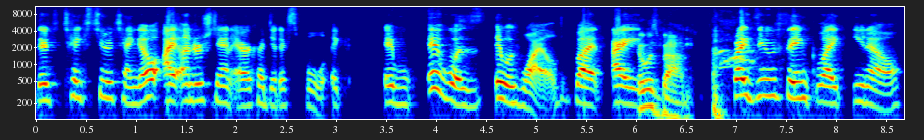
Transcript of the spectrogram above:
there takes two to tango. I understand Erika did explore like it it was it was wild but i it was bad but i do think like you know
